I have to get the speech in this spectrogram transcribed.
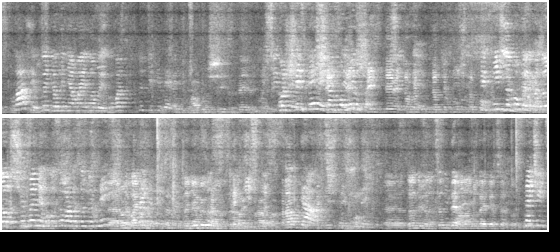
сплати, видалення майнових, у вас тільки 9. Може 6-9, там помилка. 6-9 то ви- то технічна помилка. Технічна помилка, то щоб ми не голосували за дурниці, Так, то Давайте тоді виправимо зразу. Технічна справка, Так. технічний помилка. Е, Дона Андріївна, це де воно? Ну дайте все тут. Значить,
